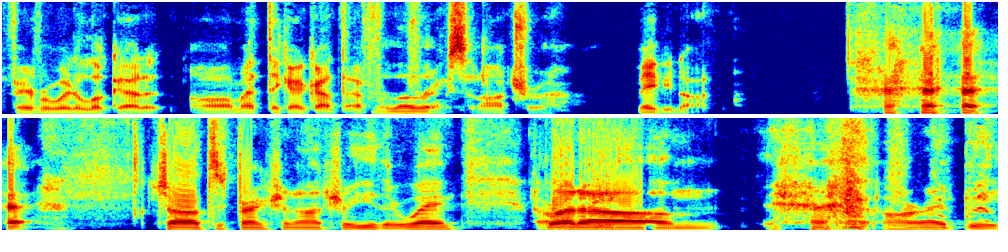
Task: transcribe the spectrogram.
favorite way to look at it. Um, I think I got that from Frank Sinatra. Maybe not. Shout out to Frank Sinatra either way. But um R.I.P.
